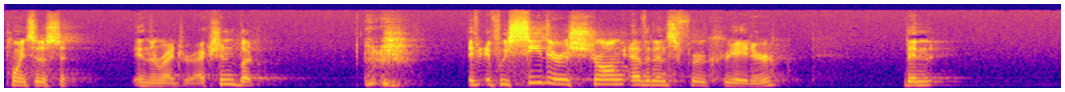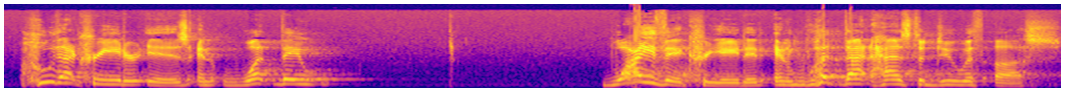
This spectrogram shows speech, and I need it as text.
points us in the right direction. But if, if we see there is strong evidence for a creator, then who that creator is and what they why they created and what that has to do with us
